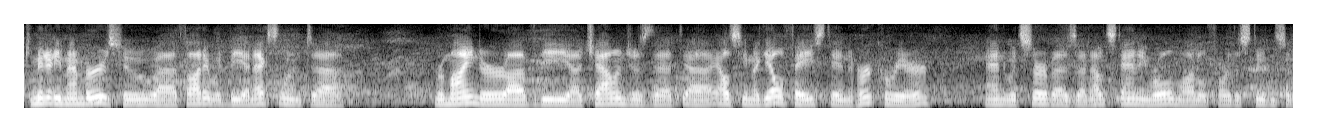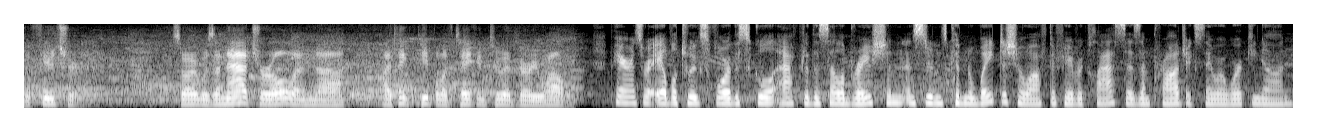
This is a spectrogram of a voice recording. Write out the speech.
community members who uh, thought it would be an excellent uh, reminder of the uh, challenges that uh, Elsie MacGill faced in her career and would serve as an outstanding role model for the students of the future. So it was a natural, and I think people have taken to it very well. Parents were able to explore the school after the celebration, and students couldn't wait to show off their favorite classes and projects they were working on.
